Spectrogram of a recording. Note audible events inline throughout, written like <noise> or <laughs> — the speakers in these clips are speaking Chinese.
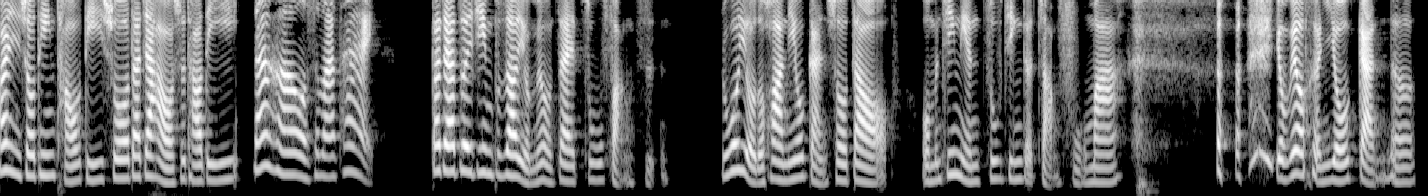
欢迎收听陶迪说，大家好，我是陶迪。大家好，我是麻太。大家最近不知道有没有在租房子？如果有的话，你有感受到我们今年租金的涨幅吗？<laughs> 有没有很有感呢？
